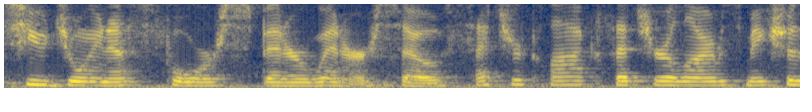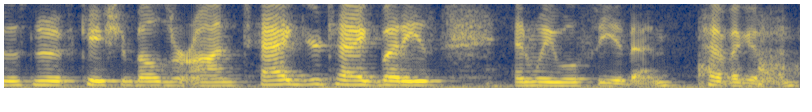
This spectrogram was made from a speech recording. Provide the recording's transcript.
to join us for Spinner Winner. So set your clock, set your alarms, make sure those notification bells are on, tag your tag buddies, and we will see you then. Have a good one.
